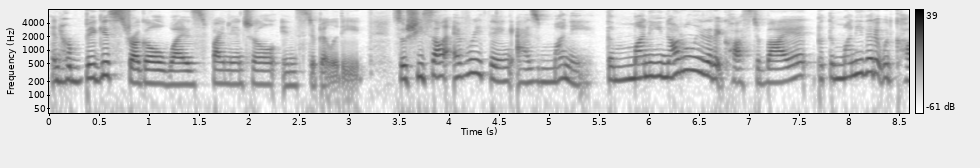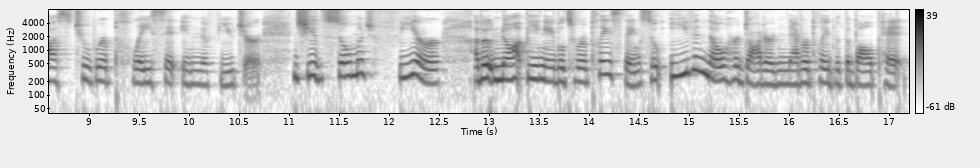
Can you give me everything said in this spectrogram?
And her biggest struggle was financial instability. So she saw everything as money. The money, not only that it cost to buy it, but the money that it would cost to replace it in the future. And she had so much fear about not being able to replace things. So even though her daughter never played with the ball pit,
